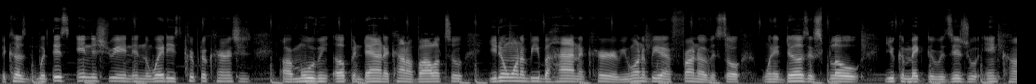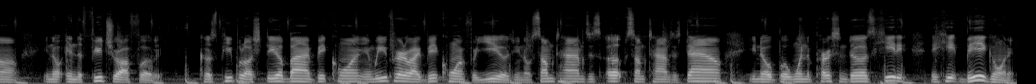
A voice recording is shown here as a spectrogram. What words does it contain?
Because with this industry and in the way these cryptocurrencies are moving up and down, they're kind of volatile. You don't want to be behind the curve. You want to be in front of it. So when it does explode, you can make the residual income, you know, in the future off of it. Because people are still buying Bitcoin, and we've heard about Bitcoin for years. You know, sometimes it's up, sometimes it's down. You know, but when the person does hit it, they hit big on it.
